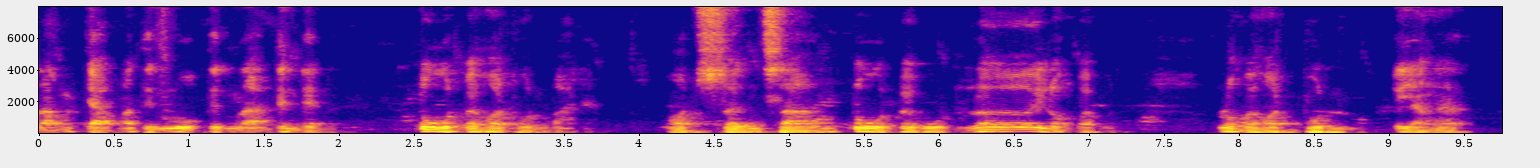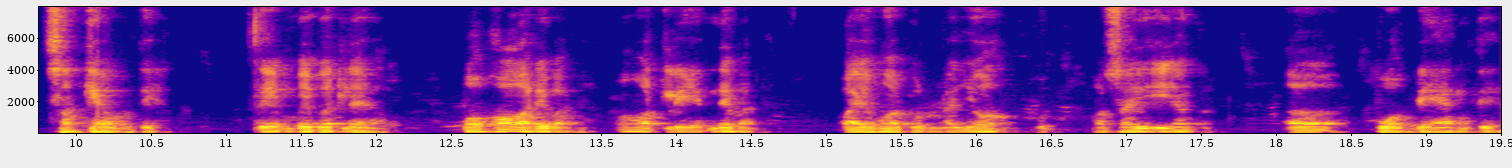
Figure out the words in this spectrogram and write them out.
หลังจากมาถึงลูกถึงหลานถึงเด่นตูดไปฮอดพุนบาดฮอดเสริงสางตูดไปพุ่นเลยลงไปพุ่นลงไปฮอดพุ่นอีหยังนะสักแก้วเติเต็มไปเบิดแล้วบ่พ่อได้บัดหอดเหรนได้บัดไปหอดปุ่นระยอง ปุ่นหอดไซอีหยังก็เอ่อปวกแดงเตะ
